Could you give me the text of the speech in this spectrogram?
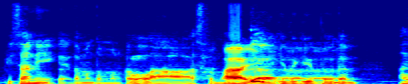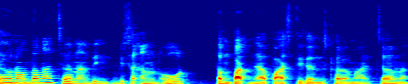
bisa nih kayak teman-teman kelas, Ah, teman-teman iya. kayak gitu-gitu dan ayo nonton aja nanti. Bisa kan oh tempatnya pasti dan segala macam. Nah,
